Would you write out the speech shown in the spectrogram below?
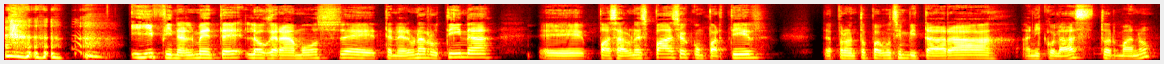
y finalmente logramos tener una rutina, pasar un espacio, compartir de pronto podemos invitar a, a Nicolás, tu hermano,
